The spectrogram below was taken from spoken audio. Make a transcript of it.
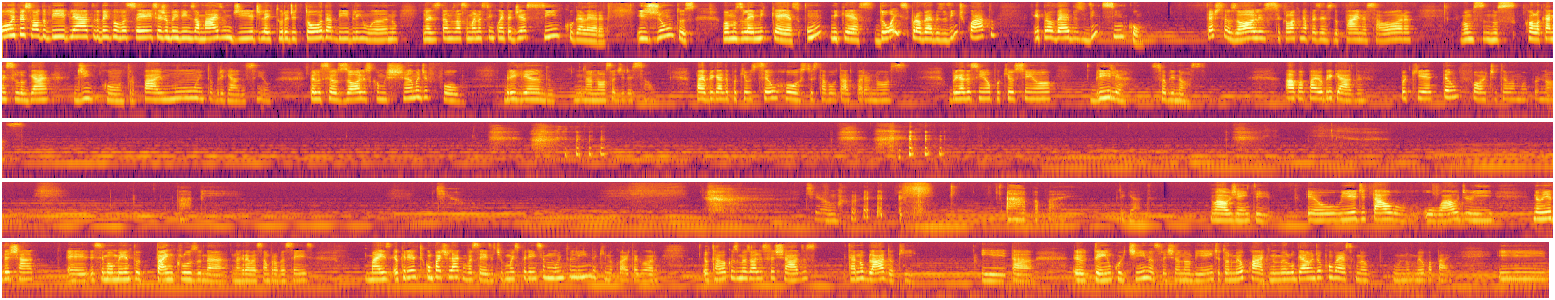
Oi, pessoal do Bíblia, tudo bem com vocês? Sejam bem-vindos a mais um dia de leitura de toda a Bíblia em um ano. Nós estamos na semana 50, dia 5, galera. E juntos vamos ler Miqueias 1, Miqueias 2, Provérbios 24 e Provérbios 25. Feche seus olhos, se coloque na presença do Pai nessa hora. Vamos nos colocar nesse lugar de encontro. Pai, muito obrigada, Senhor pelos seus olhos como chama de fogo, brilhando na nossa direção. Pai, obrigada porque o seu rosto está voltado para nós. Obrigada, Senhor, porque o Senhor brilha sobre nós. Ah, papai, obrigada, porque é tão forte o teu amor por nós. Te amo. ah, papai, obrigada. Uau, gente, eu ia editar o, o áudio e não ia deixar é, esse momento tá incluso na, na gravação para vocês. Mas eu queria compartilhar com vocês. Eu tive uma experiência muito linda aqui no quarto agora. Eu tava com os meus olhos fechados, tá nublado aqui. E tá eu tenho cortinas fechando o ambiente, eu estou no meu quarto, no meu lugar onde eu converso com meu, com meu papai. E,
